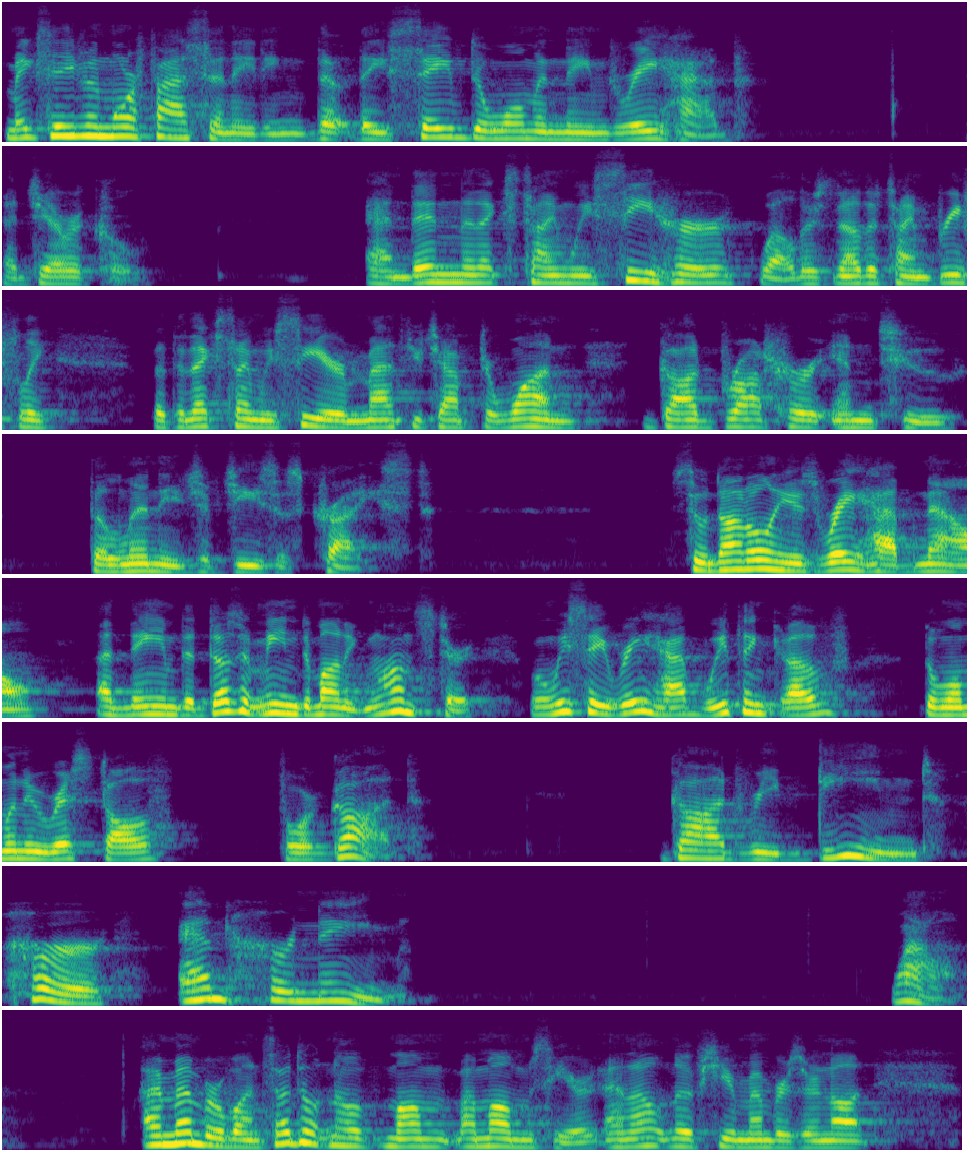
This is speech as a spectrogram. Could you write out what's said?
makes it even more fascinating that they saved a woman named Rahab at Jericho. And then the next time we see her, well, there's another time briefly, but the next time we see her, Matthew chapter 1, God brought her into the lineage of Jesus Christ. So not only is Rahab now a name that doesn't mean demonic monster, when we say Rahab, we think of the woman who risked all for God. God redeemed her and her name. Wow. I remember once, I don't know if mom, my mom's here, and I don't know if she remembers or not,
